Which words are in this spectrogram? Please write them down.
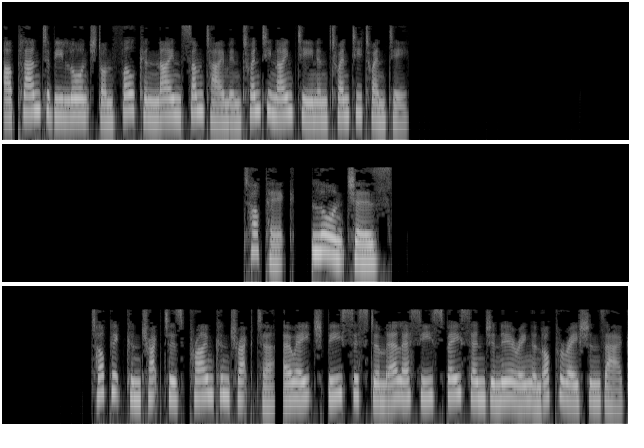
are planned to be launched on Falcon 9 sometime in 2019 and 2020. Topic: Launches Topic contractors Prime contractor, OHB System LSE Space Engineering and Operations AG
